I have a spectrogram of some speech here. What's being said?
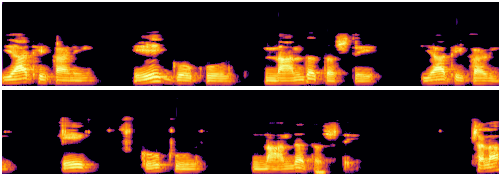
या ठिकाणी एक गोकुळ नांदत असते. या ठिकाणी एक गोकुळ नांदत असते. चला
